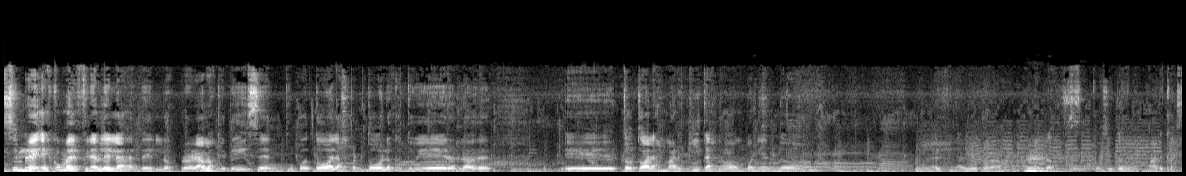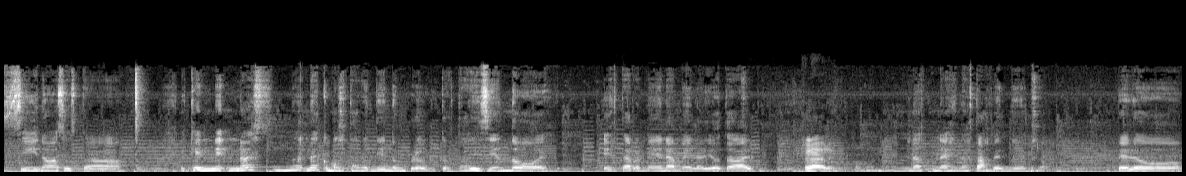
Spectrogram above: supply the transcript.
siempre sí. es como al final de, la- de los programas que te dicen, tipo, todas las, todos los que estuvieron, la- eh, to- todas las marquitas las van poniendo al final del programa. Mm. los cositos de las marcas. Sí, no, eso está. Es que no es, no, no es como que estás vendiendo un producto, estás diciendo, "Es- esta remera me la dio tal. Claro. No, no es- no estás vendiendo. Pero.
